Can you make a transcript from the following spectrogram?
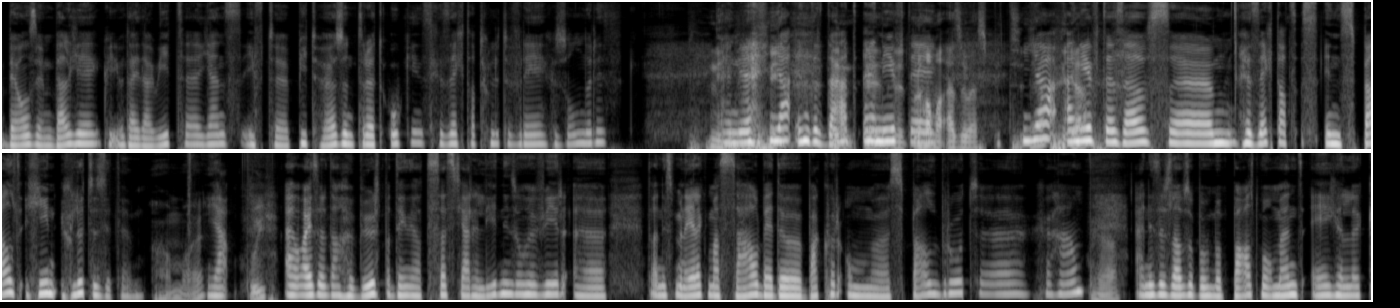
bij ons in België, ik weet niet of je dat weet Jens, heeft Piet Huizentruid ook eens gezegd dat glutenvrij gezonder is. Nee, en, uh, nee. Ja, inderdaad. In, en in heeft het hij, programma SOS Piet. ja, en heeft hij zelfs uh, gezegd dat in spelt geen gluten zitten. Ah, mooi. Ja. Oei. En wat is er dan gebeurd? Ik denk dat het zes jaar geleden is ongeveer. Uh, dan is men eigenlijk massaal bij de bakker om speldbrood gegaan. Ja. En is er zelfs op een bepaald moment eigenlijk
